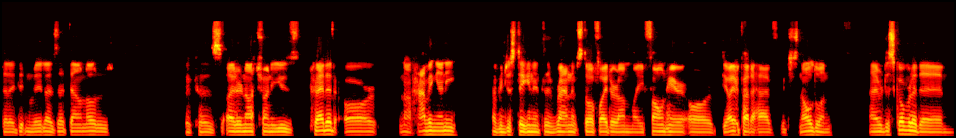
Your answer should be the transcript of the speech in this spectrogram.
that I didn't realize I downloaded because either not trying to use credit or not having any. I've been just digging into random stuff either on my phone here or the iPad I have, which is an old one. I discovered um,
